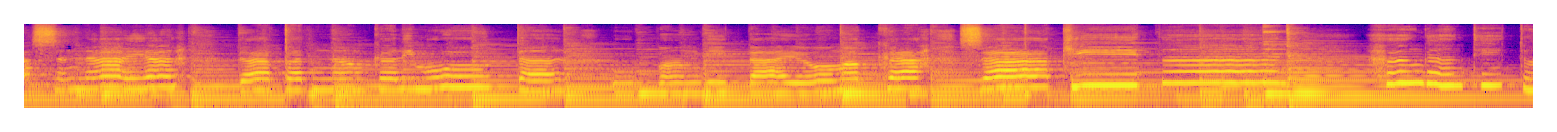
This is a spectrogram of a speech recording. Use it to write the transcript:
nakasanayan Dapat nang kalimutan Upang di tayo magkasakitan. Hanggang dito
